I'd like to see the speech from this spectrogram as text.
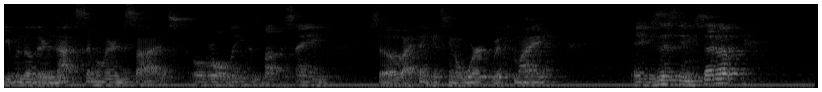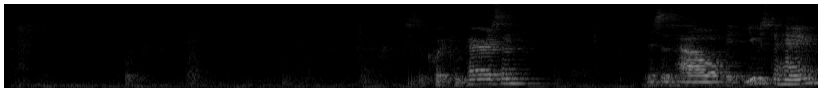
even though they're not similar in size. Overall length is about the same, so I think it's gonna work with my existing setup. Just a quick comparison. This is how it used to hang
